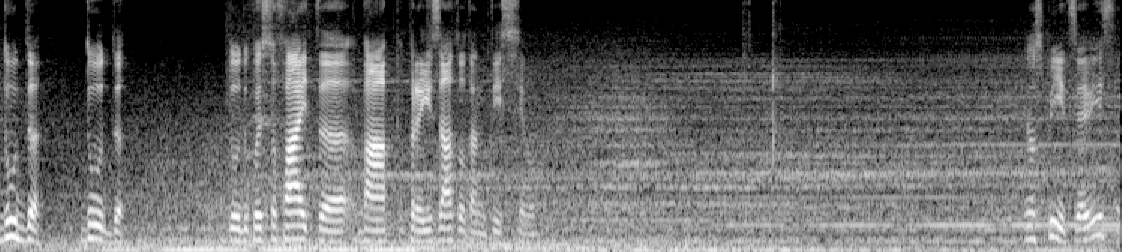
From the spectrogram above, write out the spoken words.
Dude, dude, Dude, questo fight eh, va praisato tantissimo. Non spizzi, hai visto?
